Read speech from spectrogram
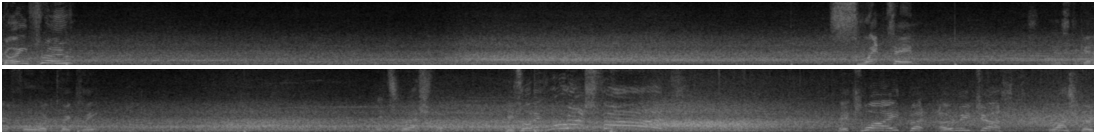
Going through. Swept in. Tries to get it forward quickly. And it's Rashford. He's on it. Rashford! It's wide, but only just. Rashford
